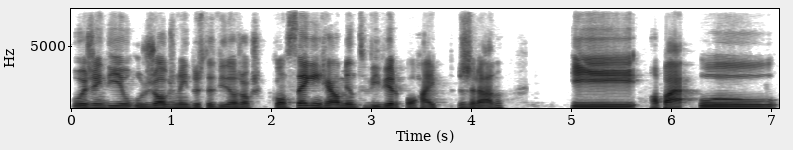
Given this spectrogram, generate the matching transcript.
hoje em dia os jogos na indústria de videojogos conseguem realmente viver para o hype gerado. E opa, o,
